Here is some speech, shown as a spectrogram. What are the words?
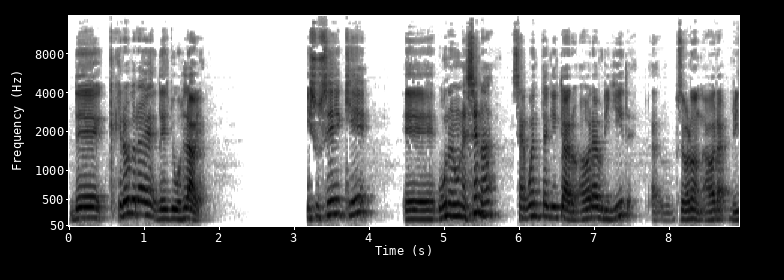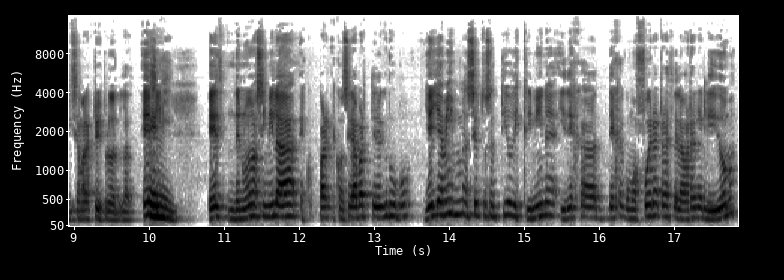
de, creo que era de, Yugoslavia. Y sucede que eh, uno en una escena se da cuenta que, claro, ahora Brigitte, eh, perdón, ahora Brigitte se llama la actriz, perdón, la, Emi, Emi. es de nuevo asimilada, es, es considerada parte del grupo, y ella misma, en cierto sentido, discrimina y deja, deja como afuera a través de la barrera del idioma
